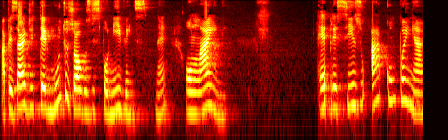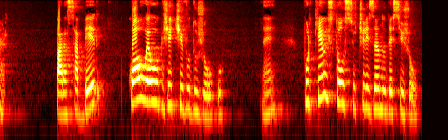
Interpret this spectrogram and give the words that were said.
Apesar de ter muitos jogos disponíveis, né, online, é preciso acompanhar para saber qual é o objetivo do jogo, né? Por que eu estou se utilizando desse jogo?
